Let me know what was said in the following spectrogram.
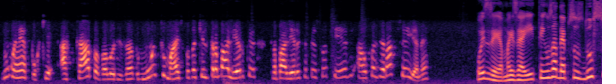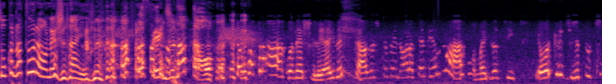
Não é, porque acaba valorizando muito mais todo aquele trabalheiro que, trabalheiro que a pessoa teve ao fazer a ceia, né? Pois é, mas aí tem os adeptos do suco natural, né, Janaína? para ser de Natal. Então vai pra água, né, Chile? Aí nesse caso acho que é melhor até mesmo água, mas assim, eu acredito que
